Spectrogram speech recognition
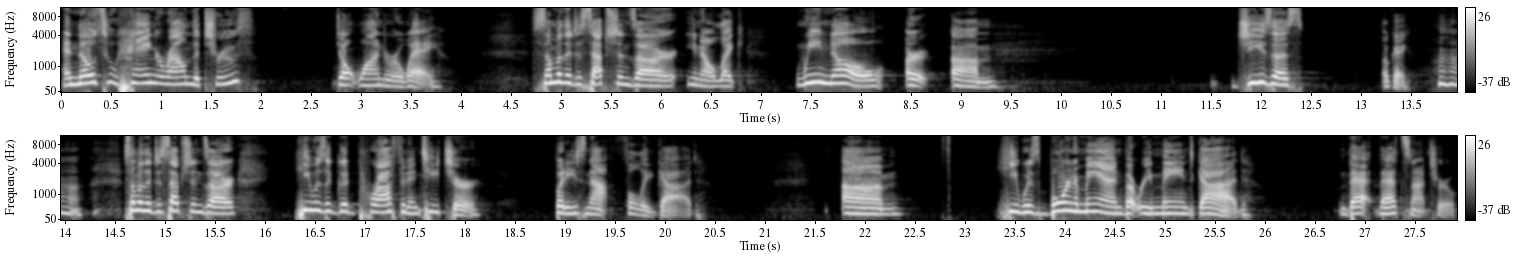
And those who hang around the truth don't wander away. Some of the deceptions are, you know, like we know, or um, Jesus, okay. Some of the deceptions are he was a good prophet and teacher, but he's not fully God. Um, he was born a man but remained God. That that's not true.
